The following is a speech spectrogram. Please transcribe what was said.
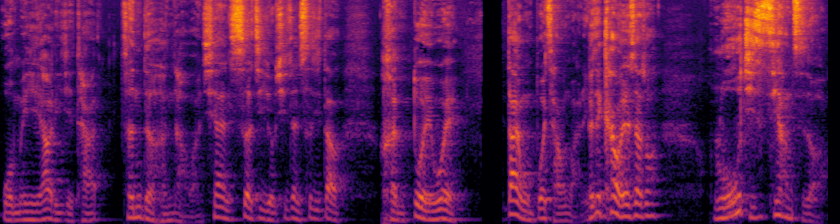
我们也要理解它，真的很好玩。现在设计游戏真的设计到。很对味，但我们不会常玩。可是开玩笑说，逻辑是这样子哦。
